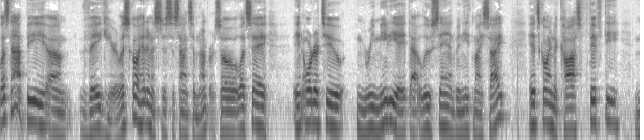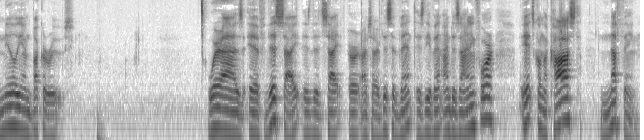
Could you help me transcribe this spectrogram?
let's not be um, vague here. Let's go ahead and just assign some numbers. So, let's say, in order to remediate that loose sand beneath my site, it's going to cost 50 million buckaroos. Whereas if this site is the site, or I'm sorry, if this event is the event I'm designing for, it's going to cost nothing.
